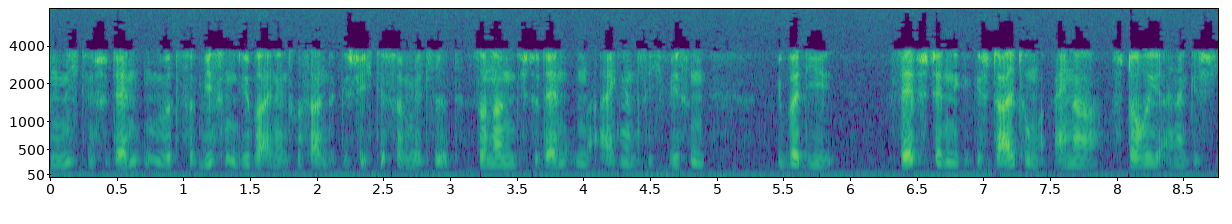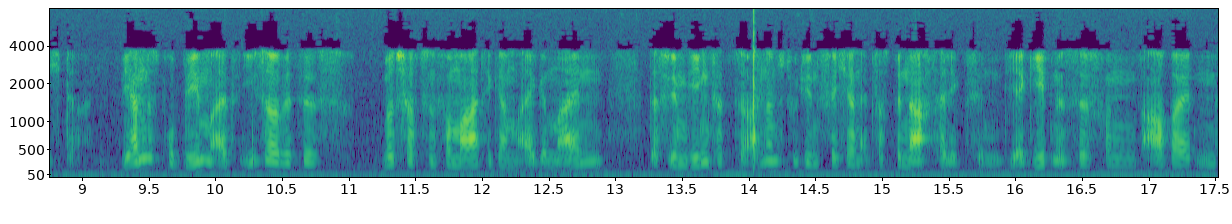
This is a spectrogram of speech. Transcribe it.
Nicht den Studenten wird Wissen über eine interessante Geschichte vermittelt, sondern die Studenten eignen sich Wissen über die selbstständige Gestaltung einer Story, einer Geschichte an. Wir haben das Problem als E-Services, Wirtschaftsinformatiker im Allgemeinen, dass wir im Gegensatz zu anderen Studienfächern etwas benachteiligt sind. Die Ergebnisse von Arbeiten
